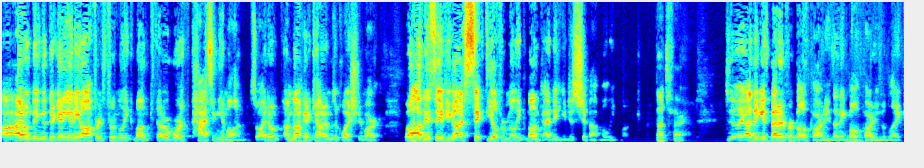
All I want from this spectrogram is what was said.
I don't think that they're getting any offers for Malik Monk that are worth passing him on. So I don't. I'm not going to count him as a question mark. Well, That's obviously, if you got a sick deal for Malik Monk, I think you just ship out Malik Monk. That's fair. I think it's better for both parties. I think both parties would like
